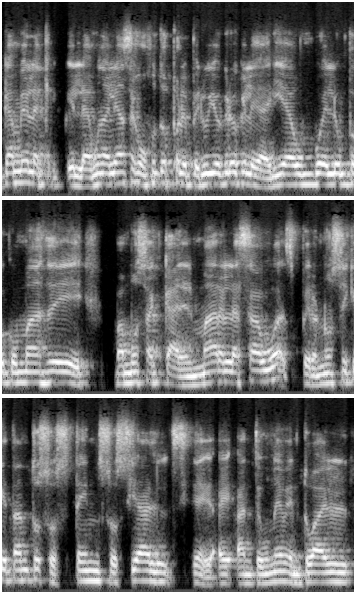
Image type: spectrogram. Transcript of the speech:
cambio, la, una alianza conjuntos por el Perú yo creo que le daría un vuelo un poco más de vamos a calmar las aguas, pero no sé qué tanto sostén social eh, eh, ante un eventual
